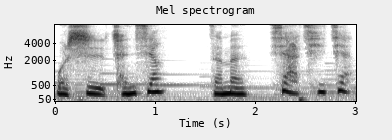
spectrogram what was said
我是沉香，咱们下期见。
